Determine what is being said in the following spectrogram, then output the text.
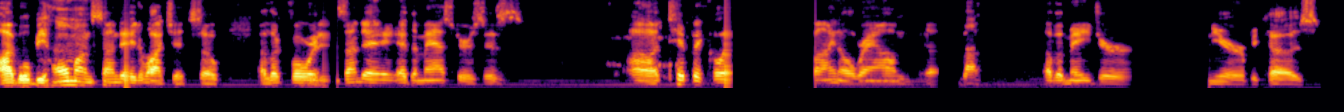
I will be home on Sunday to watch it, so I look forward. Sunday at the Masters is uh, typically final round of a major year because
